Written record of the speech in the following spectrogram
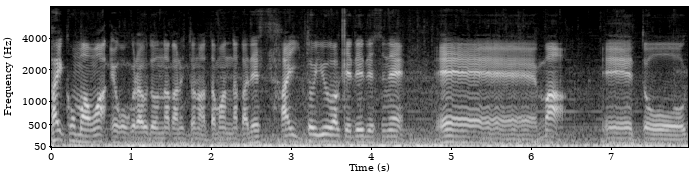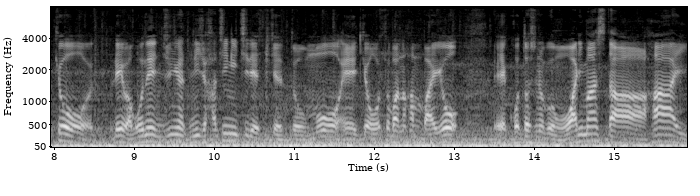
はいこんばんは。横倉うどんの中の人の頭の中です。はいというわけでですねえー、まあえっ、ー、と今日令和5年12月28日ですけども、えー、今日おそばの販売を、えー、今年の分終わりました。はい、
